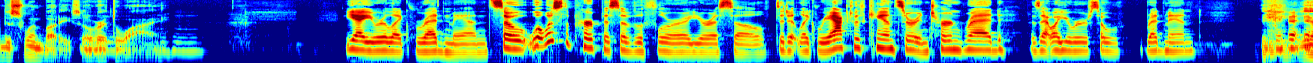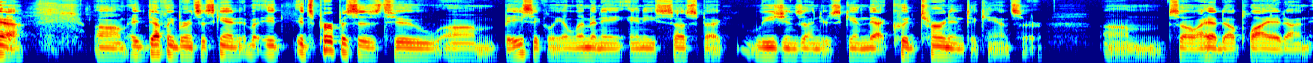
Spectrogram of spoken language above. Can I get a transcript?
the swim buddies mm-hmm. over at the Y. Mm-hmm. Yeah, you were like red man. So what was the purpose of the fluorouracil? Did it like react with cancer and turn red? Is that why you were so red man? yeah. Um, it definitely burns the skin. But it, its purpose is to um, basically eliminate any suspect lesions on your skin that could turn into cancer. Um, so I had to apply it on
